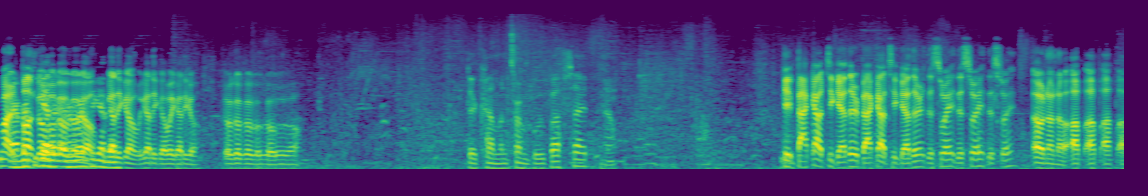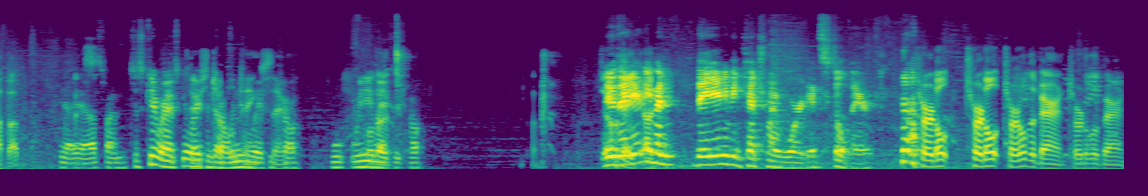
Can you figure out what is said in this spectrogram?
run, everyone bun, go, go, go, go, go. We gotta go. We gotta go. We gotta go. Go, go, go, go, go, go, go. They're coming from blue buff side? No. Okay, back out together. Back out together. This way. This way. This way. Oh no, no. Up, up, up, up, up. Yeah, yeah, that's fine. Just get waves, get wave control. We need wave control. We need Hold wave control. Dude, they didn't uh, even they didn't even catch my ward. It's still there. Turtle, turtle, turtle the Baron. Turtle the Baron.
